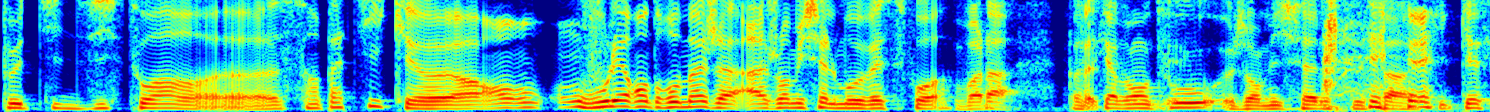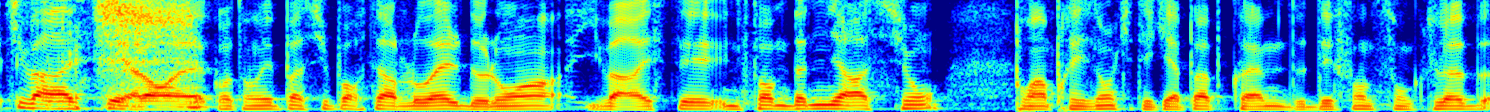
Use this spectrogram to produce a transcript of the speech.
petites histoires euh, sympathiques. Euh, on, on voulait rendre hommage à, à Jean-Michel Mauvaise Foi. Voilà, parce Parce qu'avant tout, Jean-Michel, c'est ça. Qu'est-ce qui va rester? Alors, quand on n'est pas supporter de l'OL de loin, il va rester une forme d'admiration pour un président qui était capable quand même de défendre son club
